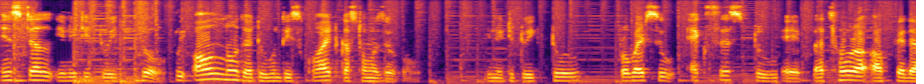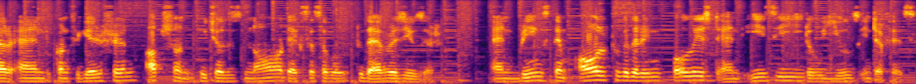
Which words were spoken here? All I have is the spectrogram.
Install Unity Tweak tool. We all know that Ubuntu is quite customizable. Unity Tweak tool provides you access to a plethora of feather and configuration options which is not accessible to the average user and brings them all together in polished and easy to use interface.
